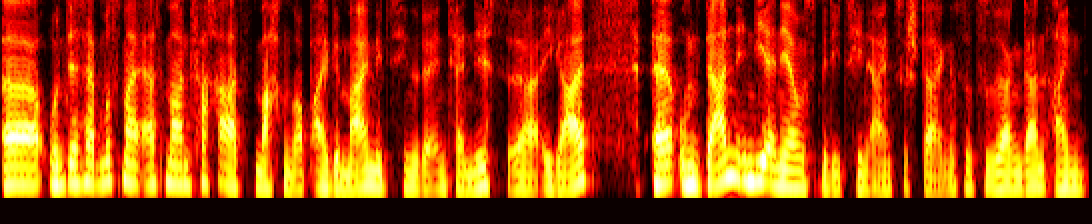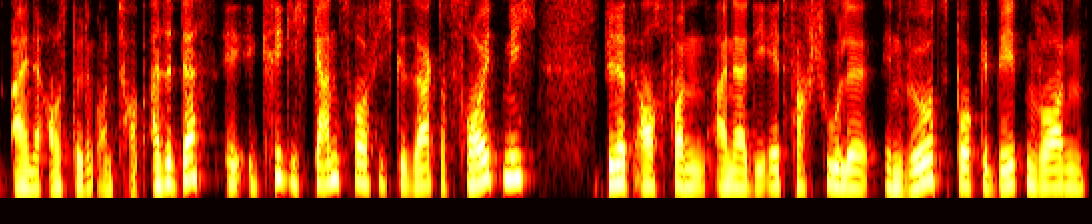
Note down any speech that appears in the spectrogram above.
Äh, und deshalb muss man erstmal einen Facharzt machen, ob Allgemeinmedizin oder Internist oder egal, äh, um dann in die Ernährungsmedizin einzusteigen. Das ist sozusagen dann ein, eine Ausbildung on top. Also das äh, kriege ich ganz häufig gesagt. Das freut mich. Ich bin jetzt auch von einer Diätfachschule in Würzburg gebeten worden,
